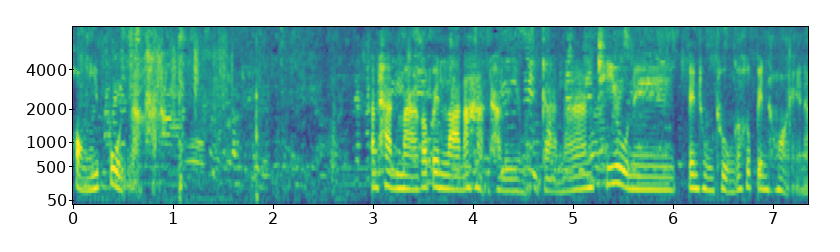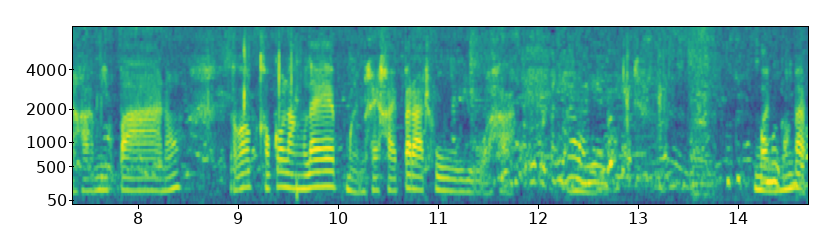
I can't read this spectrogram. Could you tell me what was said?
ของญี่ปุ่นนะคะ ถัดมาก็เป็นร้านอาหารทะเลเหมือนกันนะที่อยู่ในเป็นถุงๆก็คือเป็นหอยนะคะ มีปลาเนาะแล้วก็เขากำลังแลบเหมือนคล้ายๆปลาทูอยู่อะค่ะ เหมือนแบบ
